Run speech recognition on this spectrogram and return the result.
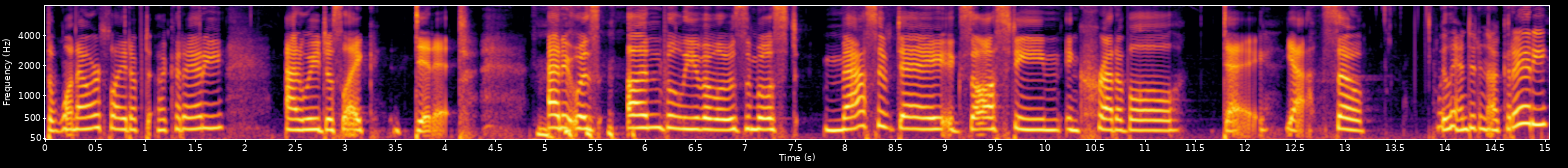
the one hour flight up to Akureyri. And we just like did it. And it was unbelievable. It was the most massive day, exhausting, incredible day. Yeah. So we landed in Akureyri.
